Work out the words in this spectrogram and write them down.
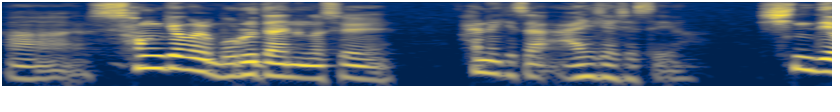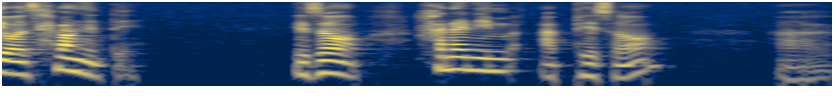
아, 성경을 모르다는 것을 하나님께서 알게 하셨어요. 신대원 3학년 때. 그래서 하나님 앞에서 아,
